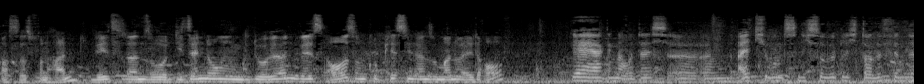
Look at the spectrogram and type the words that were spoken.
Machst du das von Hand? Wählst du dann so die Sendungen, die du hören willst, aus und kopierst die dann so manuell drauf? Ja, ja, genau. Da ich äh, iTunes nicht so wirklich dolle finde,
